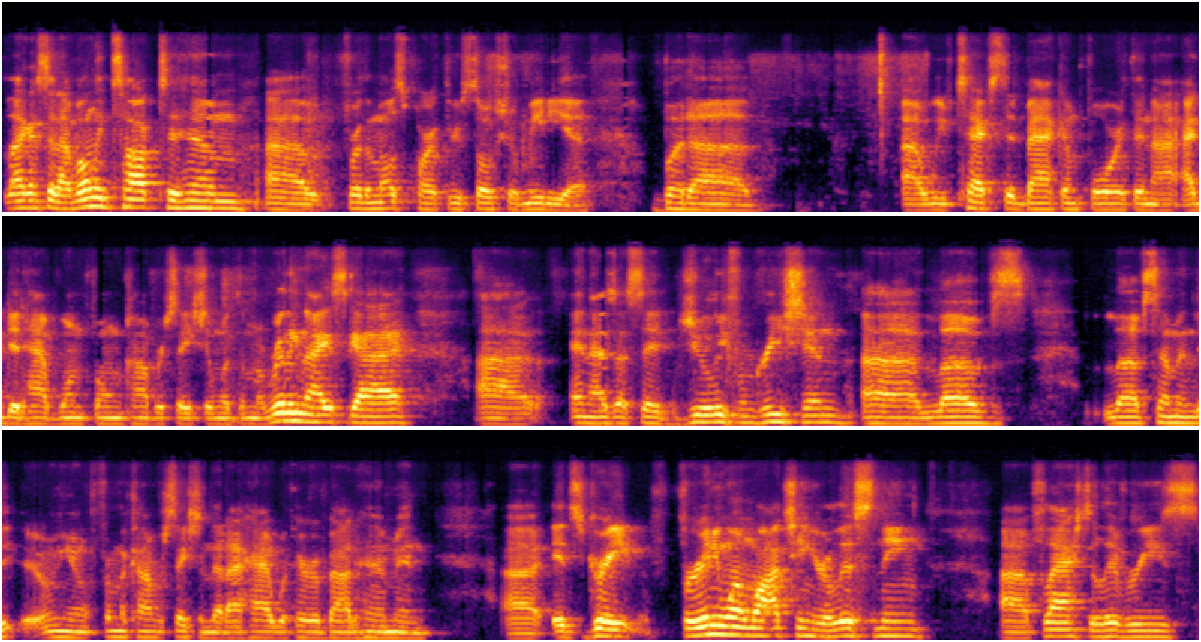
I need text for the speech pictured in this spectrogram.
like I said, I've only talked to him uh, for the most part through social media, but uh, uh, we've texted back and forth, and I, I did have one phone conversation with him. A really nice guy, uh, and as I said, Julie from Grecian uh, loves loves him, and you know from the conversation that I had with her about him, and uh, it's great for anyone watching or listening. Flash Deliveries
